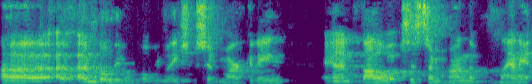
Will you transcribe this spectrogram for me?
uh, unbelievable relationship marketing and follow-up system on the planet.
